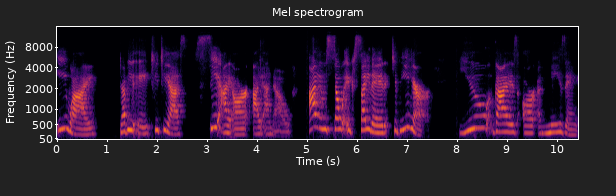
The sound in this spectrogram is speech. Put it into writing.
E Y W A T T S C I R I N O. I am so excited to be here. You guys are amazing.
